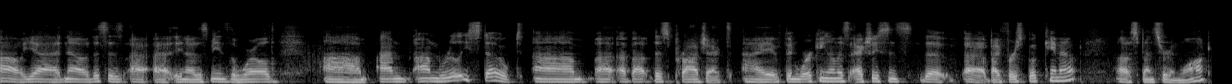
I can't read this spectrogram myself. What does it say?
Oh yeah, no, this is uh, uh, you know this means the world. Um, I'm I'm really stoked um, uh, about this project. I've been working on this actually since the uh, my first book came out, uh, Spencer and Locke.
